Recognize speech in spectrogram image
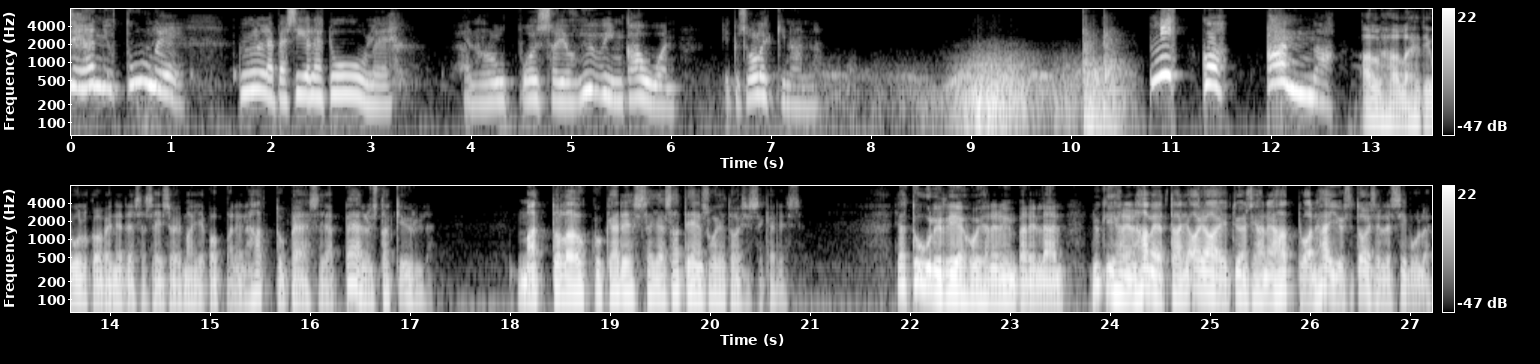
Miksi hän jo tulee? Kylläpä siellä tuulee. Hän on ollut poissa jo hyvin kauan. Eikö se olekin, Anna? Mikko! Anna! Alhaalla heti ulkooven edessä seisoi Maija Poppanen hattu päässä ja päällystakki yllä. Mattolaukku kädessä ja sateensuoja toisessa kädessä. Ja tuuli riehui hänen ympärillään, nyki hänen hamettaan ja ajai työnsi hänen hattuaan häijysti toiselle sivulle.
